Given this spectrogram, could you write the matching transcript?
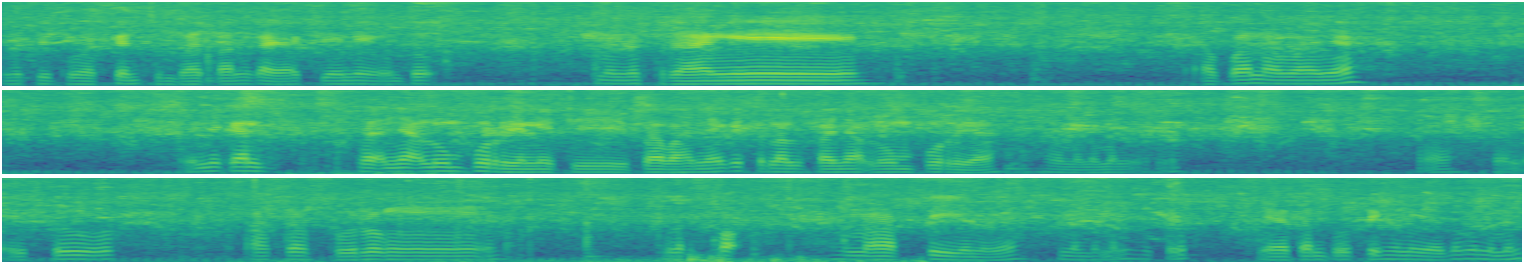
ini dibuatkan jembatan kayak gini untuk menyeberangi apa namanya? Ini kan banyak lumpur ini di bawahnya itu terlalu banyak lumpur ya teman-teman. Nah, dan itu ada burung lekok mati ini ya teman-teman. Itu kelihatan putih ini ya teman-teman.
